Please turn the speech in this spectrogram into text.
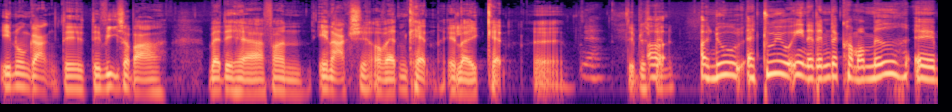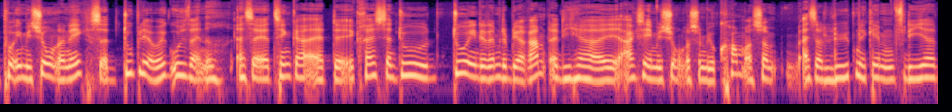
endnu en gang, det, det viser bare, hvad det her er for en, en aktie, og hvad den kan eller ikke kan. Øh, ja. Det bliver spændende. Og og nu er du jo en af dem, der kommer med øh, på emissionerne, ikke? så du bliver jo ikke udvandet. Altså jeg tænker, at øh, Christian, du, du er en af dem, der bliver ramt af de her øh, aktieemissioner, som jo kommer som, altså løbende gennem, fordi jeg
